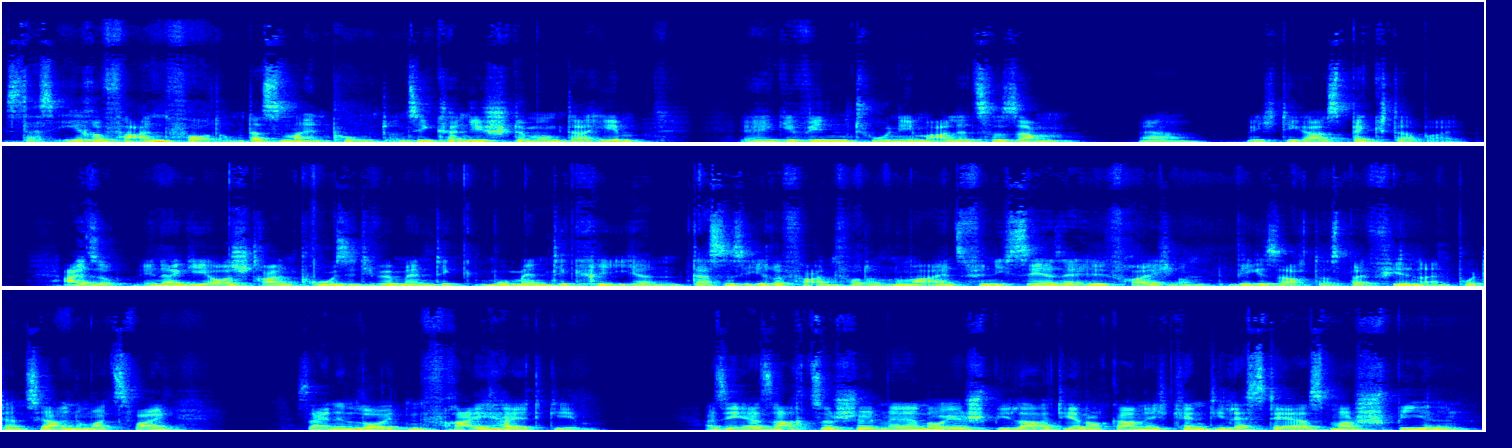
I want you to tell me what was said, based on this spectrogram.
ist das Ihre Verantwortung. Das ist mein Punkt. Und Sie können die Stimmung da heben. Äh, gewinnen tun eben alle zusammen. Ja, wichtiger Aspekt dabei. Also, Energie ausstrahlen, positive Momente kreieren, das ist Ihre Verantwortung. Nummer eins finde ich sehr, sehr hilfreich und wie gesagt, das bei vielen ein Potenzial. Nummer zwei, seinen Leuten Freiheit geben. Also er sagt so schön, wenn er neue Spieler hat, die er noch gar nicht kennt, die lässt er erstmal spielen.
